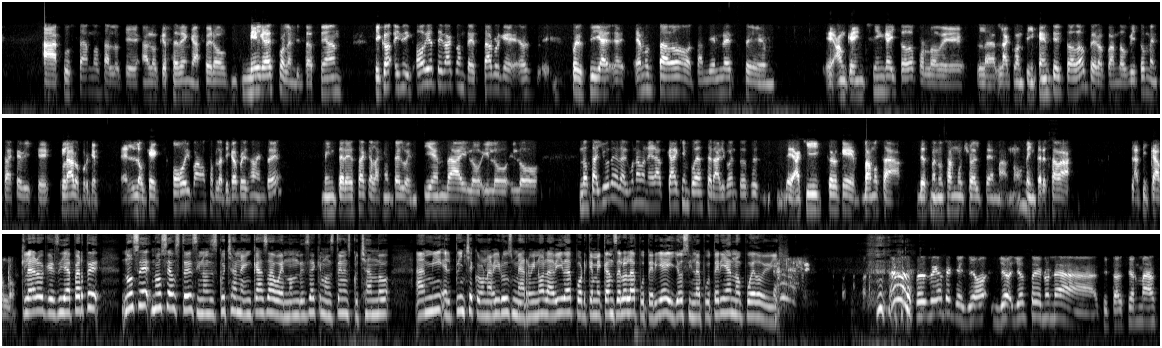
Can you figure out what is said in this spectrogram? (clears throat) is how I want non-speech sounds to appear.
a ajustarnos a lo que a lo que se venga. Pero mil gracias por la invitación. Y, y obvio te iba a contestar porque, eh, pues sí, eh, eh, hemos estado también, este, eh, aunque en chinga y todo por lo de la, la contingencia y todo, pero cuando vi tu mensaje dije, claro, porque eh, lo que hoy vamos a platicar precisamente me interesa que la gente lo entienda y lo y lo y lo nos ayude de alguna manera, cada quien puede hacer algo, entonces de aquí creo que vamos a desmenuzar mucho el tema, ¿no? Me interesaba platicarlo. Claro que sí. Aparte, no sé, no sé a ustedes si nos escuchan en casa o en donde sea que nos estén escuchando. A mí el pinche coronavirus me arruinó la vida porque me canceló la putería y yo sin la putería no puedo vivir. (laughs) Pues fíjate que yo, yo, yo estoy en una situación más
